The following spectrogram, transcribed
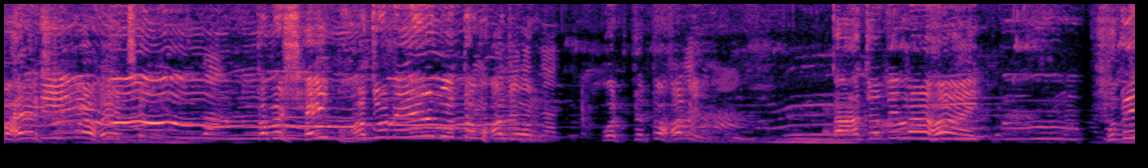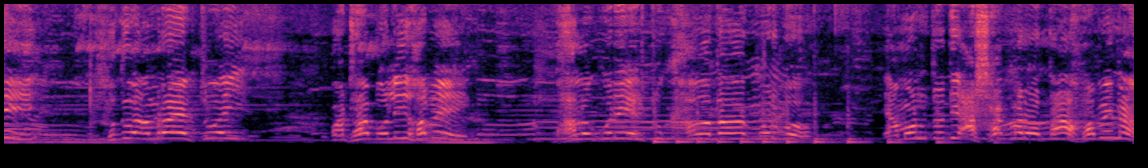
মায়ের কৃপা হয়েছিল তবে সেই ভজনের মতো ভজন করতে তো হবে। তা যদি না হয় শুধু শুধু আমরা একটু ওই কথা বলি হবে? ভালো করে একটু খাওয়া দাওয়া করব। এমন যদি আশা করো, তা হবে না।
